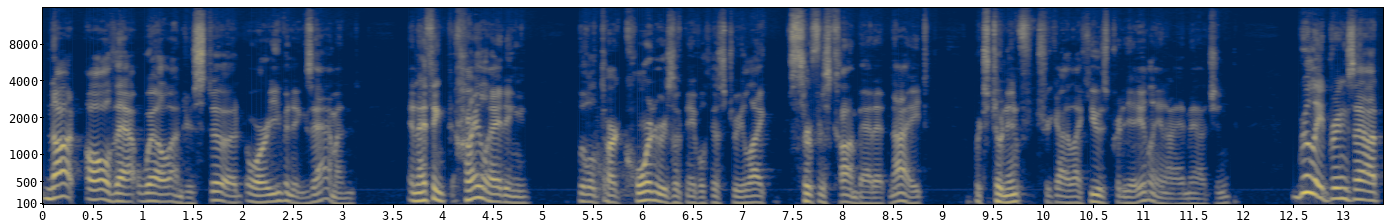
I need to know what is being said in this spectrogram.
not all that well understood or even examined. And I think highlighting little dark corners of naval history, like surface combat at night, which to an infantry guy like you is pretty alien, I imagine, really brings out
